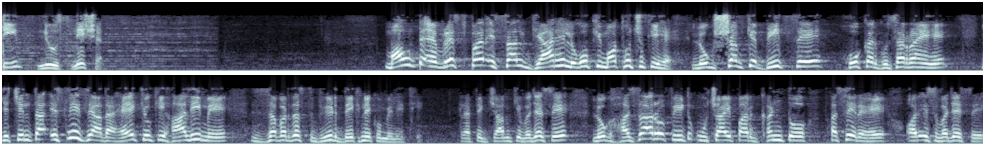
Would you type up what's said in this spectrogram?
Team News Nation. Mount Everest पर इस साल 11 लोगों की मौत हो चुकी है। लोग शव के बीच से होकर गुजर रहे हैं। ये चिंता इसलिए ज़्यादा है क्योंकि हाल ही में ज़बरदस्त भीड़ देखने को मिली थी। ट्रैफ़िक जाम की वजह से लोग हज़ारों फीट ऊंचाई पर घंटों फंसे रहे और इस वजह से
